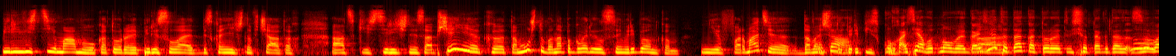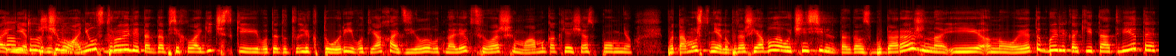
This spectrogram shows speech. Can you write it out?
перевести маму, которая пересылает бесконечно в чатах адские истеричные сообщения, к тому, чтобы она поговорила с своим ребенком не в формате «давай ну, сюда да. переписку». Ну, хотя вот «Новая газета», а... да, которая это все тогда... Ну, зав... Нет, почему? Было. Они устроили mm-hmm. тогда психологический вот этот лекторий. Вот я ходила вот на лекцию вашей мамы, как я сейчас помню. Потому что, не, ну, потому что я была очень сильно тогда взбудоражена, и, ну, это были какие-то ответы,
